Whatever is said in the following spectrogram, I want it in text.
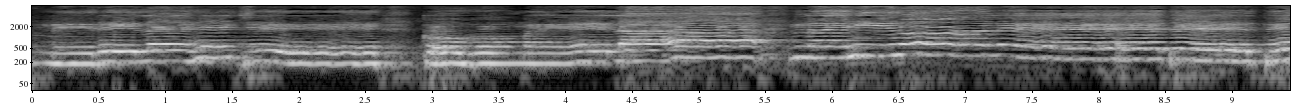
میرے لہجے کو میلا نہیں ہونے دیتے۔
